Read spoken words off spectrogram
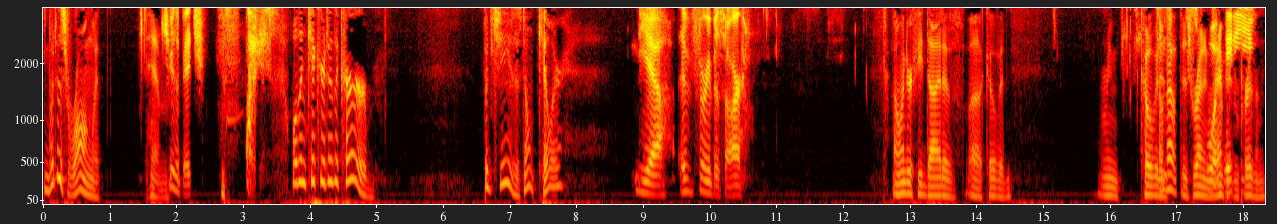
what is wrong with him? She was a bitch. Well, then kick her to the curb. But Jesus, don't kill her. Yeah, very bizarre. I wonder if he died of uh, COVID. I mean, COVID is, is running what, rampant 80? in prison.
